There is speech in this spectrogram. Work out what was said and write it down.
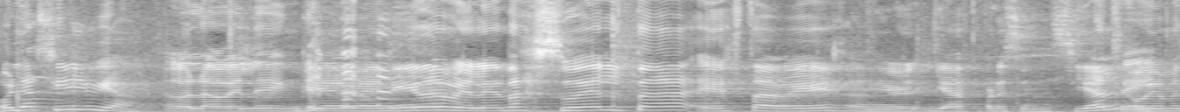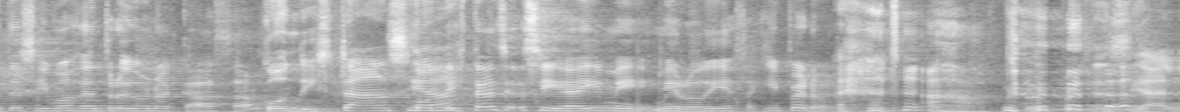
Hola Silvia. Hola Belén. Bienvenida Belena Suelta, esta vez a nivel ya presencial. Obviamente seguimos dentro de una casa. Con distancia. Con distancia, sí, ahí mi, mi rodilla está aquí, pero... Ajá. Pero presencial.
